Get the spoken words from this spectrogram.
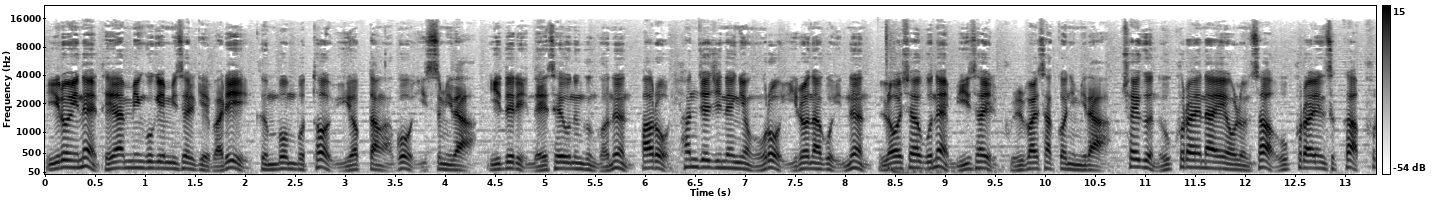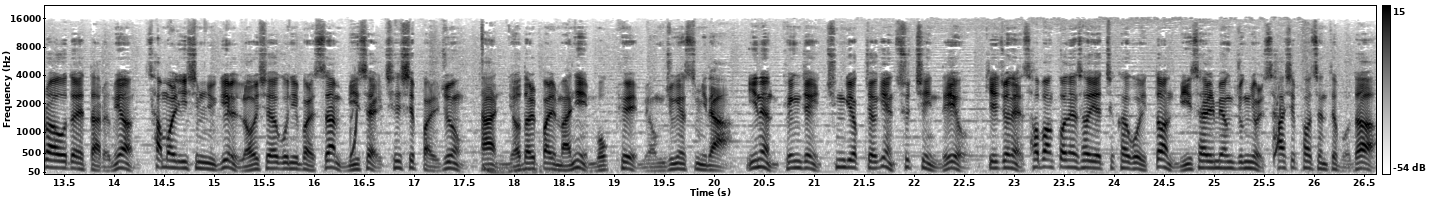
이로 인해 대한민국의 미사일 개발이 근본부터 위협당하고 있습니다. 이들이 내세우는 근거는 바로 현재 진행형으로 일어나고 있는 러시아군의 미사일 불발 사건입니다. 최근 우크라이나의 언론사 우크라인스카 프라우더에 따르면 3월 26일 러시아군이 발사한 미사일 70발 중 단 8발만이 목표에 명중했습니다. 이는 굉장히 충격적인 수치인데요. 기존에 서방권에서 예측하고 있던 미사일 명중률 40%보다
